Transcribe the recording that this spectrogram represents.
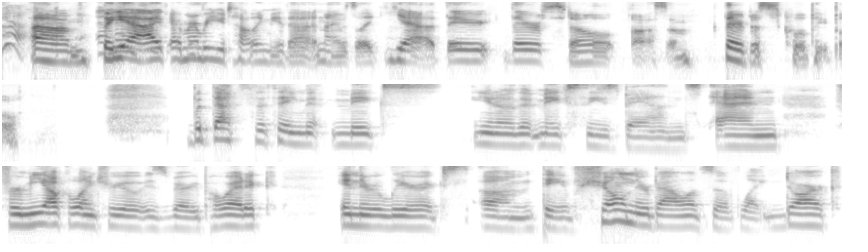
yeah Um, but then- yeah, I, I remember you telling me that, and I was like, yeah, they're they're still awesome. They're just cool people. but that's the thing that makes you know that makes these bands and for me alkaline trio is very poetic in their lyrics um, they've shown their balance of light and dark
